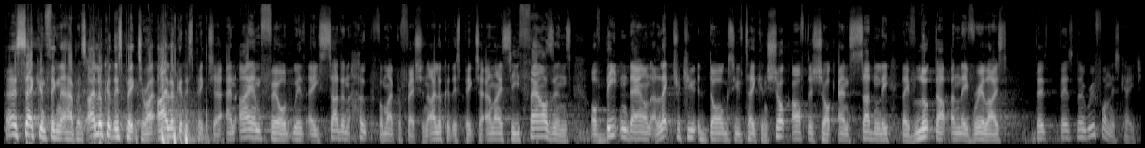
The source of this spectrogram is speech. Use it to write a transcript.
The second thing that happens, I look at this picture, right? I look at this picture and I am filled with a sudden hope for my profession. I look at this picture and I see thousands of beaten down, electrocuted dogs who've taken shock after shock and suddenly they've looked up and they've realized there's, there's no roof on this cage.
